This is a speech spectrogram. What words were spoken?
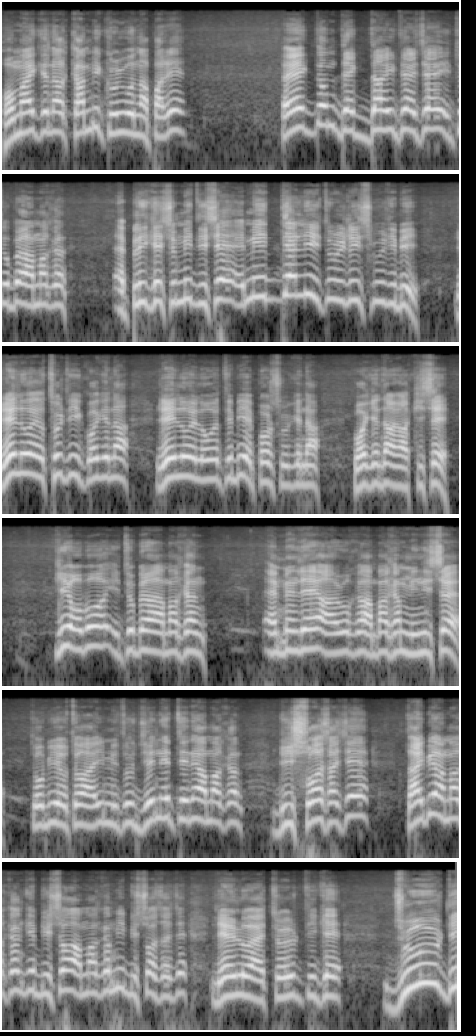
সোমাই কিনা কামি কৰিব নাপাৰে একদম দিগদাৰিতে আছে ইটোৰ পৰা আমাক এপ্লিকেশ্যন দিছে ইমিডিয়েটলি ইটো ৰিলিজ কৰি দিবি ৰেলৱে অথৰিটি কৈ কিনা ৰেলৱে লগতে বি এপ্ৰ'চ কৰি কিনা কৈ কিনা ৰাখিছে কি হ'ব ইটোৰ পৰা আমাক এম এল এ আৰু আমাক মিনিষ্টাৰ তবি অতো আহিম ইটো যেনে তেনে আমাক বিশ্বাস আছে তাই বি আমাক কি বিশ্বাস আমাক বি বিশ্বাস আছে ৰেলৱে অথৰিটিকে জোৰ দি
